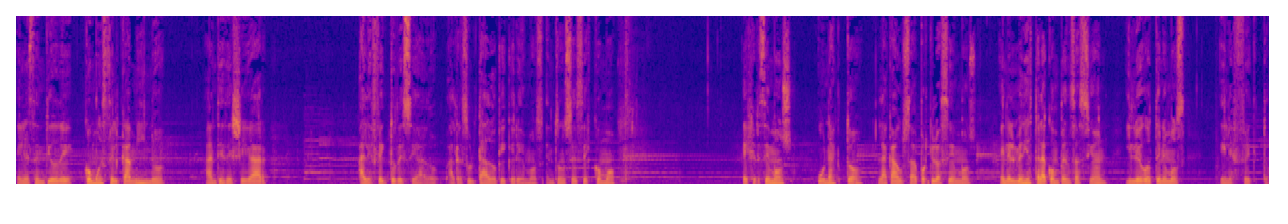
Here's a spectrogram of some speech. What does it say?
en el sentido de cómo es el camino antes de llegar al efecto deseado, al resultado que queremos. Entonces es como ejercemos un acto, la causa, ¿por qué lo hacemos? En el medio está la compensación y luego tenemos el efecto.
